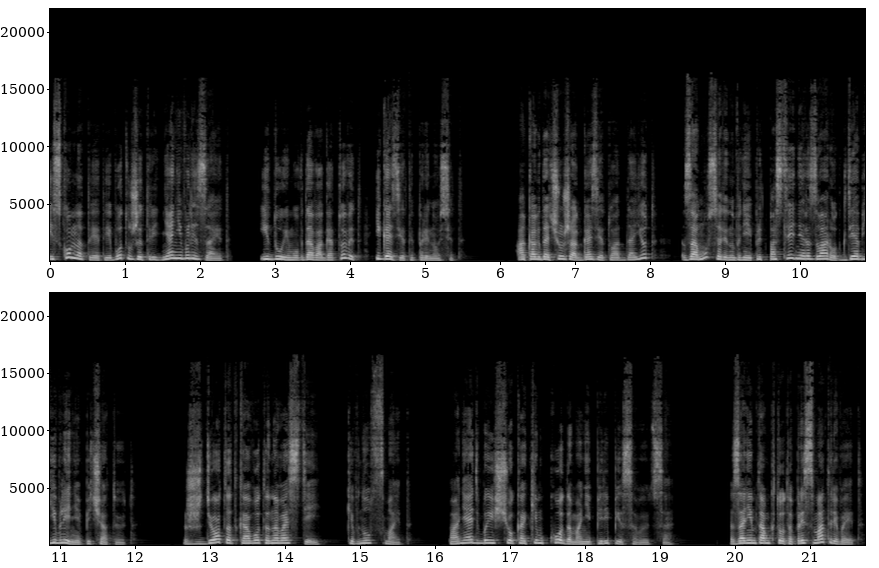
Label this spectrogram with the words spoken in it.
Из комнаты этой вот уже три дня не вылезает. Иду ему вдова готовит и газеты приносит. А когда чужак газету отдает, замусорен в ней предпоследний разворот, где объявления печатают. «Ждет от кого-то новостей», — кивнул Смайт. Понять бы еще, каким кодом они переписываются. За ним там кто-то присматривает?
